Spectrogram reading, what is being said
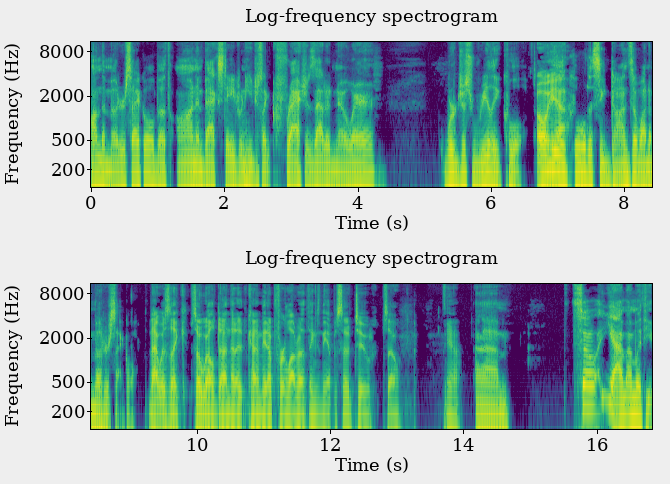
on the motorcycle, both on and backstage, when he just like crashes out of nowhere, were just really cool. oh really yeah. cool to see Gonzo on a motorcycle. That was like so well done that it kind of made up for a lot of other things in the episode too. So yeah. Um, so yeah, I'm, I'm with you.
